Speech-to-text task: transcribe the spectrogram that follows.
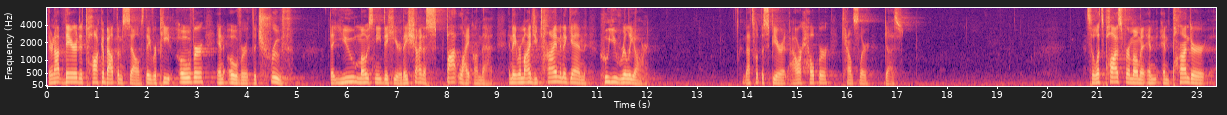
they're not there to talk about themselves. They repeat over and over the truth that you most need to hear. They shine a spotlight on that, and they remind you time and again who you really are. And that's what the Spirit, our helper, counselor, does. So let's pause for a moment and, and ponder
